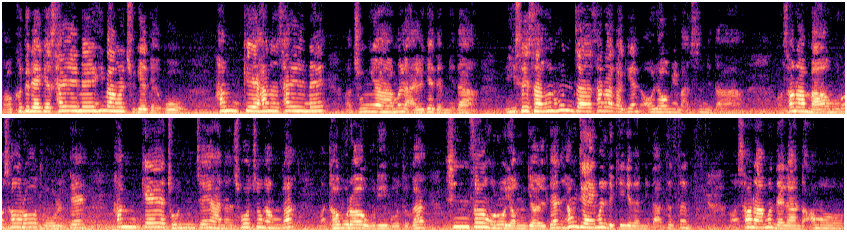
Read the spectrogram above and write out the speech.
어, 그들에게 삶의 희망을 주게 되고 함께 하는 삶의 어, 중요함을 알게 됩니다. 이 세상은 혼자 살아가기엔 어려움이 많습니다. 어, 선한 마음으로 서로 도울 때 함께 존재하는 소중함과 어, 더불어 우리 모두가 신성으로 연결된 형제임을 느끼게 됩니다. 어쨌든 어, 선함은 내가 너무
